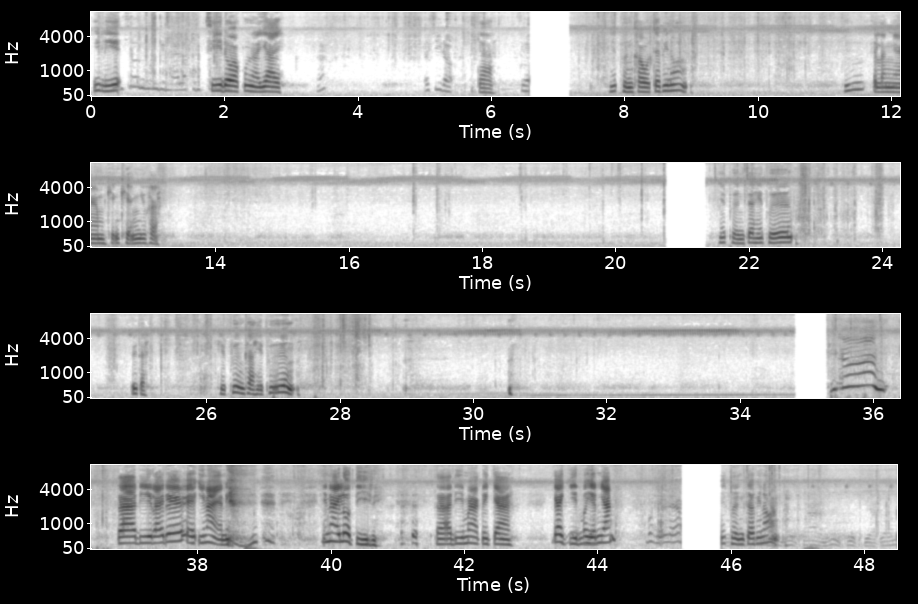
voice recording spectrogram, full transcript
นี่ลิสีดอกคุณน่ะยายสี่ดอกจ้าเฮ็ดเพิ่งเขาจ้าพี่น้องอื้อกำลังงามแข็งๆอยู่ค่ะเฮ็ดเพิ่งจ้าเฮ็ดเพิ่งดูแต่ เฮ็ดพึ่งค่ะเฮ็ดพึ่งน้องตาดีไรเด้ออีนายอันนี้อีนายโรตีนี่ตาดีมากเลยจ้าย่ากินมาเห็นยังนี่เพิ่งจ้าพี่น้อง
